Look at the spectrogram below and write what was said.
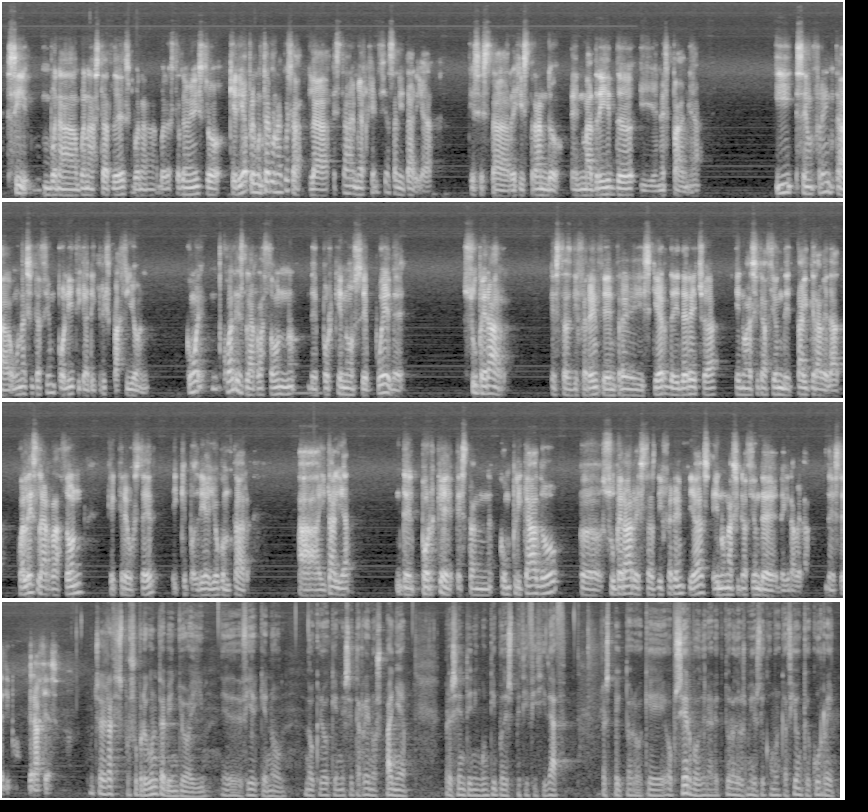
Sí, buenas tardes, buenas tardes, ministro. Quería preguntar una cosa. La, esta emergencia sanitaria que se está registrando en Madrid y en España y se enfrenta a una situación política de crispación ¿Cuál es la razón de por qué no se puede superar estas diferencias entre izquierda y derecha en una situación de tal gravedad? ¿Cuál es la razón que cree usted y que podría yo contar a Italia del por qué es tan complicado eh, superar estas diferencias en una situación de, gravedad de este tipo? Gracias. Muchas gracias por su pregunta. Bien, yo ahí he de decir que no, no creo que en ese terreno España presente ningún tipo de especificidad respecto a lo que observo de la lectura de los medios de comunicación que ocurre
